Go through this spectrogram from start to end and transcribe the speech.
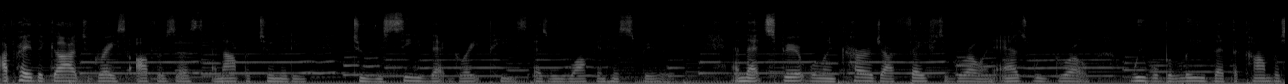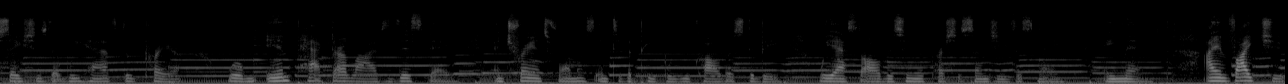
I pray that God's grace offers us an opportunity to receive that great peace as we walk in His Spirit and that Spirit will encourage our faith to grow. And as we grow, we will believe that the conversations that we have through prayer will impact our lives this day and transform us into the people you called us to be. We ask all this in your precious Son, Jesus' name. Amen. I invite you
